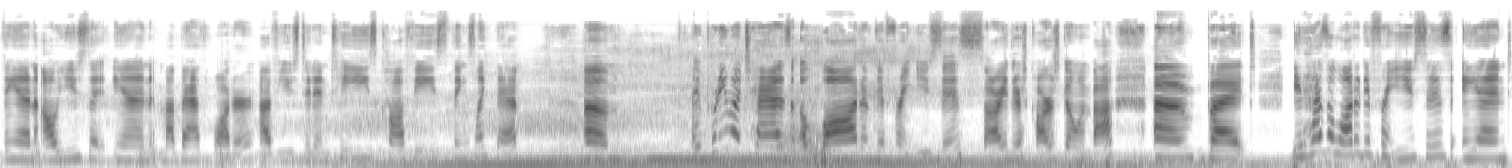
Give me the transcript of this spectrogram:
then I'll use it in my bath water. I've used it in teas, coffees, things like that. Um, it pretty much has a lot of different uses. Sorry, there's cars going by. Um, but it has a lot of different uses and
